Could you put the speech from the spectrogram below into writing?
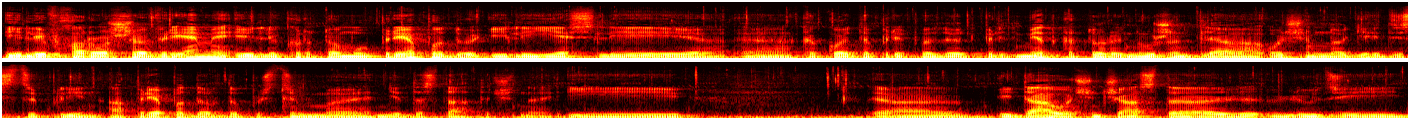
Или в хорошее время, или крутому преподу, или если э, какой-то преподает предмет, который нужен для очень многих дисциплин, а преподов, допустим, э, недостаточно. И, э, и да, очень часто лю- люди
